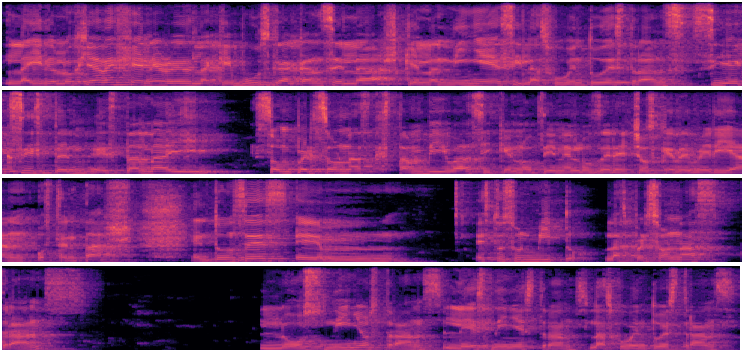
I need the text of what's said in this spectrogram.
La ideología de género es la que busca cancelar que la niñez y las juventudes trans sí existen, están ahí, son personas que están vivas y que no tienen los derechos que deberían ostentar. Entonces, em, esto es un mito. Las personas trans, los niños trans, les niñas trans, las juventudes trans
